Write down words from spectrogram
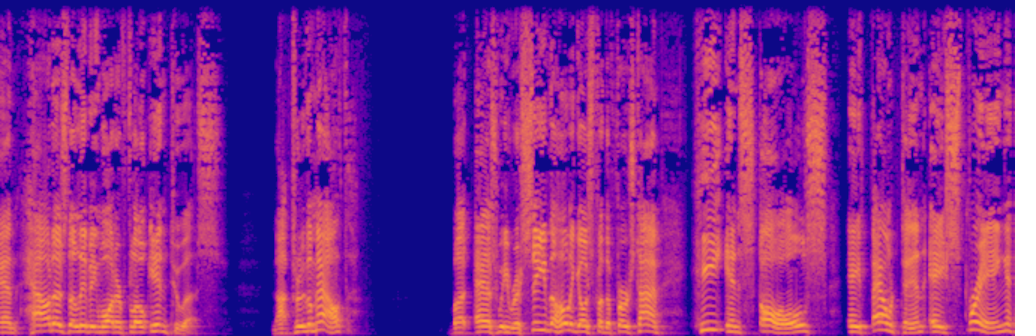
And how does the living water flow into us? Not through the mouth, but as we receive the Holy Ghost for the first time, He installs a fountain, a spring.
